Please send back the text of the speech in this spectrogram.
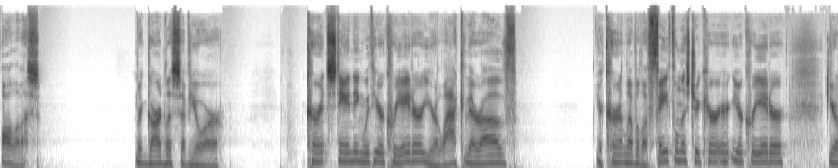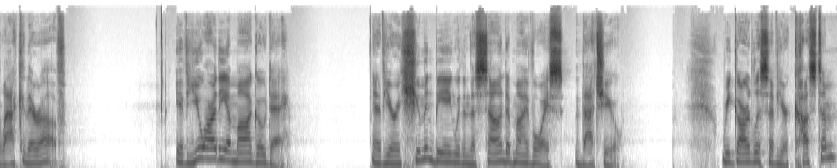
all of us, regardless of your current standing with your creator, your lack thereof, your current level of faithfulness to your, your creator, your lack thereof. If you are the Imago Dei, and if you're a human being within the sound of my voice, that's you. Regardless of your custom,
